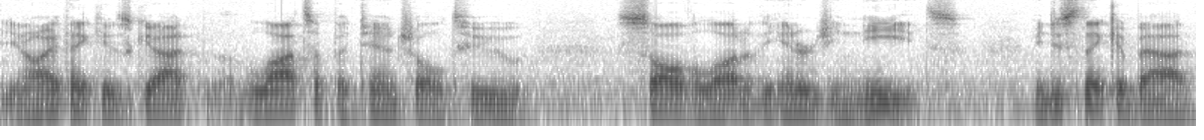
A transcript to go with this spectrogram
you know I think has got lots of potential to solve a lot of the energy needs. I mean, just think about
